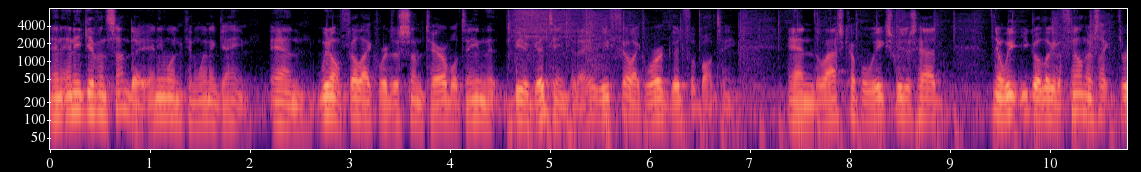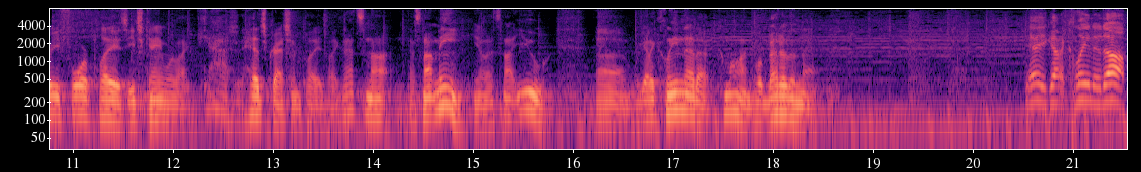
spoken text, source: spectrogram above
And any given Sunday, anyone can win a game, and we don't feel like we're just some terrible team that beat a good team today. We feel like we're a good football team. And the last couple weeks, we just had you know, we, you go look at the film. There's like three, four plays each game. We're like, gosh, head scratching plays. Like that's not that's not me. You know, that's not you. Um, we got to clean that up. Come on, we're better than that. Yeah, you got to clean it up,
